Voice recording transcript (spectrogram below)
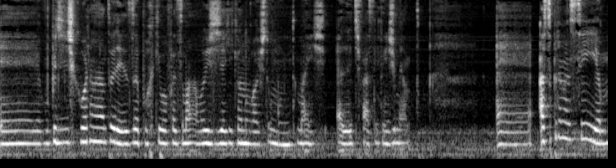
É, vou pedir desculpa na natureza porque vou fazer uma analogia aqui que eu não gosto muito, mas ela é de fácil entendimento. É, a supremacia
